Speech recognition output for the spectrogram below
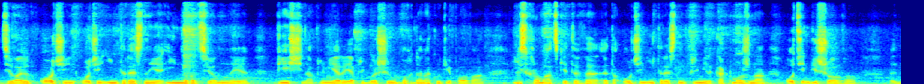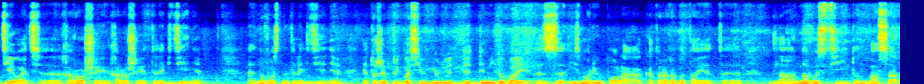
делают очень-очень интересные и инновационные вещи. Например, я пригласил Богдана Кутепова из Хроматской ТВ. Это очень интересный пример, как можно очень дешево делать хорошее, хорошее телевидение новостное телевидение. Я тоже пригласил Юлию Демидовой из, из Мариуполя, которая работает для новостей Донбасса.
